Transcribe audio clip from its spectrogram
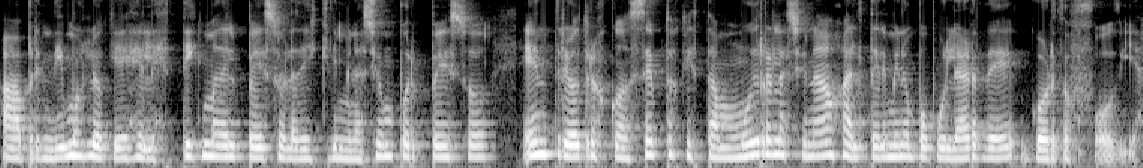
Aprendimos lo que es el estigma del peso, la discriminación por peso, entre otros conceptos que están muy relacionados al término popular de gordofobia.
